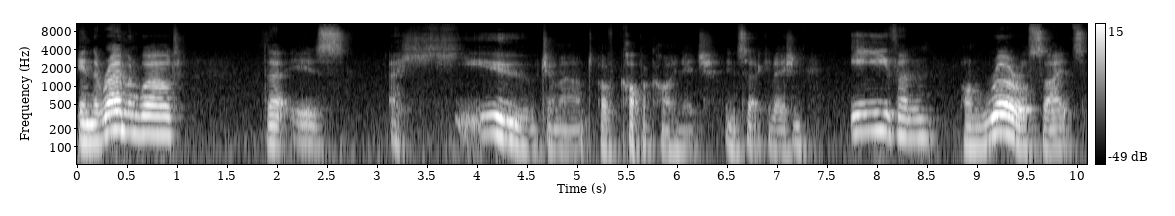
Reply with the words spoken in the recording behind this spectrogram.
In the Roman world, there is a huge amount of copper coinage in circulation, even on rural sites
